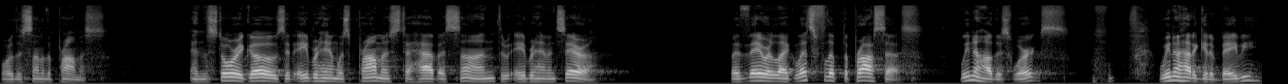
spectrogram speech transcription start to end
or the son of the promise. And the story goes that Abraham was promised to have a son through Abraham and Sarah. But they were like, let's flip the process. We know how this works, we know how to get a baby.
